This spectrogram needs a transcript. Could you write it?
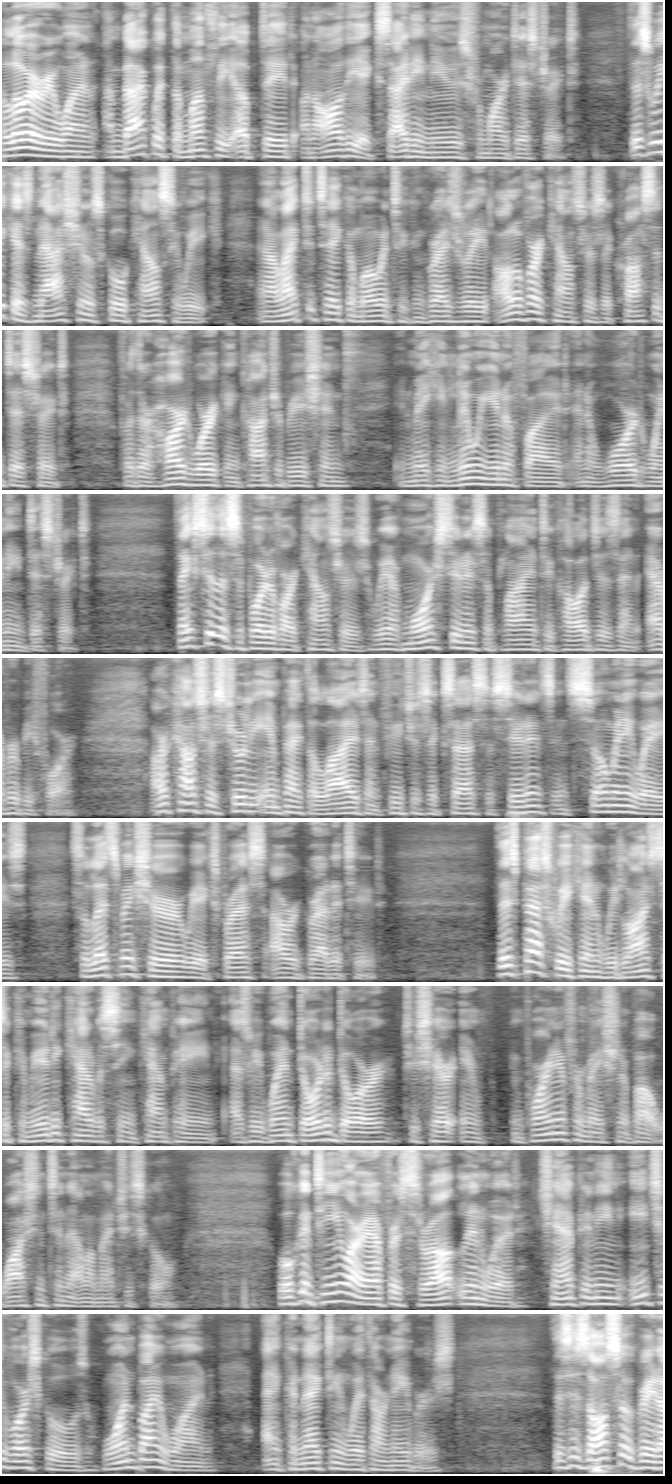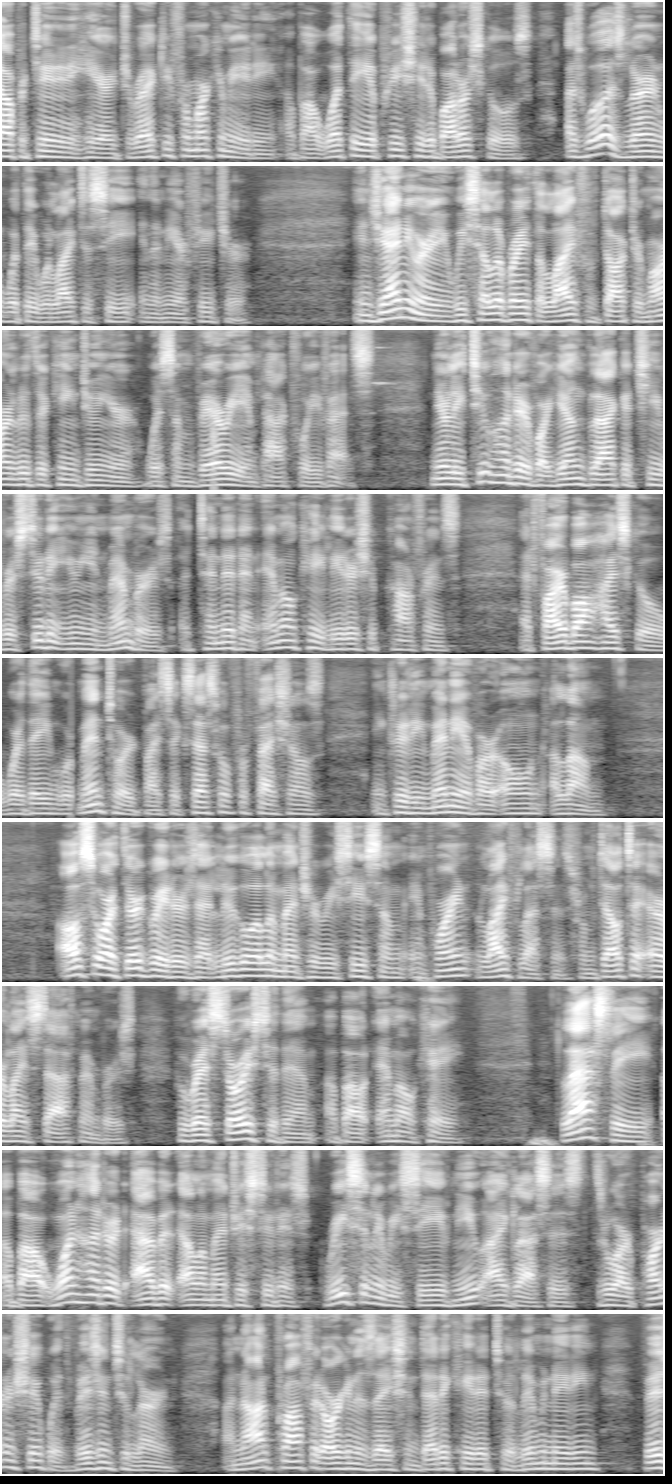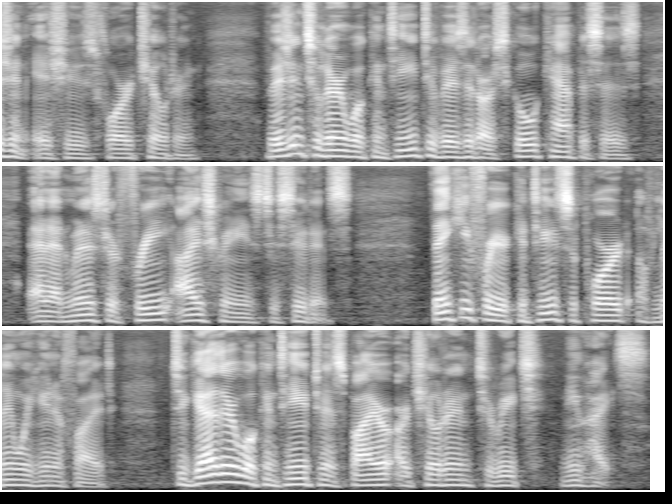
Hello everyone, I'm back with the monthly update on all the exciting news from our district. This week is National School Counseling Week, and I'd like to take a moment to congratulate all of our counselors across the district for their hard work and contribution in making Lynwood Unified an award-winning district. Thanks to the support of our counselors, we have more students applying to colleges than ever before. Our counselors truly impact the lives and future success of students in so many ways, so let's make sure we express our gratitude. This past weekend, we launched a community canvassing campaign as we went door to door to share important information about Washington Elementary School. We'll continue our efforts throughout Lynwood, championing each of our schools one by one and connecting with our neighbors. This is also a great opportunity to hear directly from our community about what they appreciate about our schools, as well as learn what they would like to see in the near future. In January, we celebrate the life of Dr. Martin Luther King Jr. with some very impactful events. Nearly 200 of our Young Black Achievers Student Union members attended an MLK Leadership Conference at Firebaugh High School where they were mentored by successful professionals, including many of our own alum. Also, our third graders at Lugo Elementary received some important life lessons from Delta Airlines staff members who read stories to them about MLK. Lastly, about 100 Abbott Elementary students recently received new eyeglasses through our partnership with Vision to Learn, a nonprofit organization dedicated to eliminating vision issues for children. Vision to Learn will continue to visit our school campuses and administer free eye screenings to students. Thank you for your continued support of Lynwood Unified. Together, we'll continue to inspire our children to reach new heights.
